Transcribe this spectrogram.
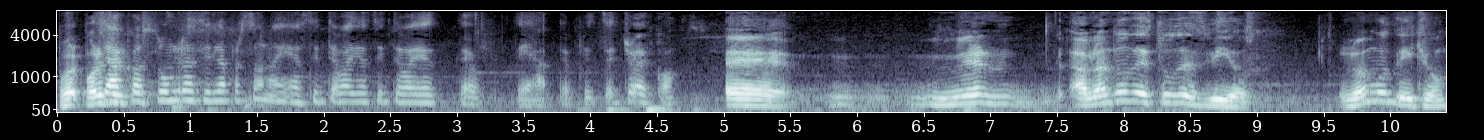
Por, por se eso, acostumbra así la persona y así te vayas, así te vayas, te, ya, te fuiste chueco. eh, miren, hablando de estos desvíos, lo hemos dicho,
